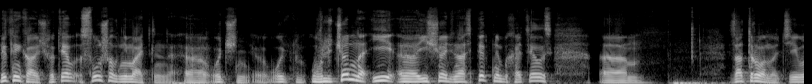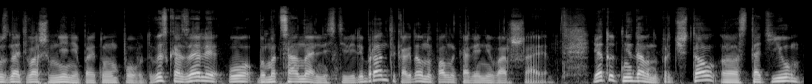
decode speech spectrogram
Виктор Николаевич, вот я слушал внимательно, э, очень увлеченно, и э, еще один аспект мне бы хотелось эм, затронуть и узнать ваше мнение по этому поводу. Вы сказали об эмоциональности Вилли Бранта, когда он упал на колени в Варшаве. Я тут недавно прочитал э, статью,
